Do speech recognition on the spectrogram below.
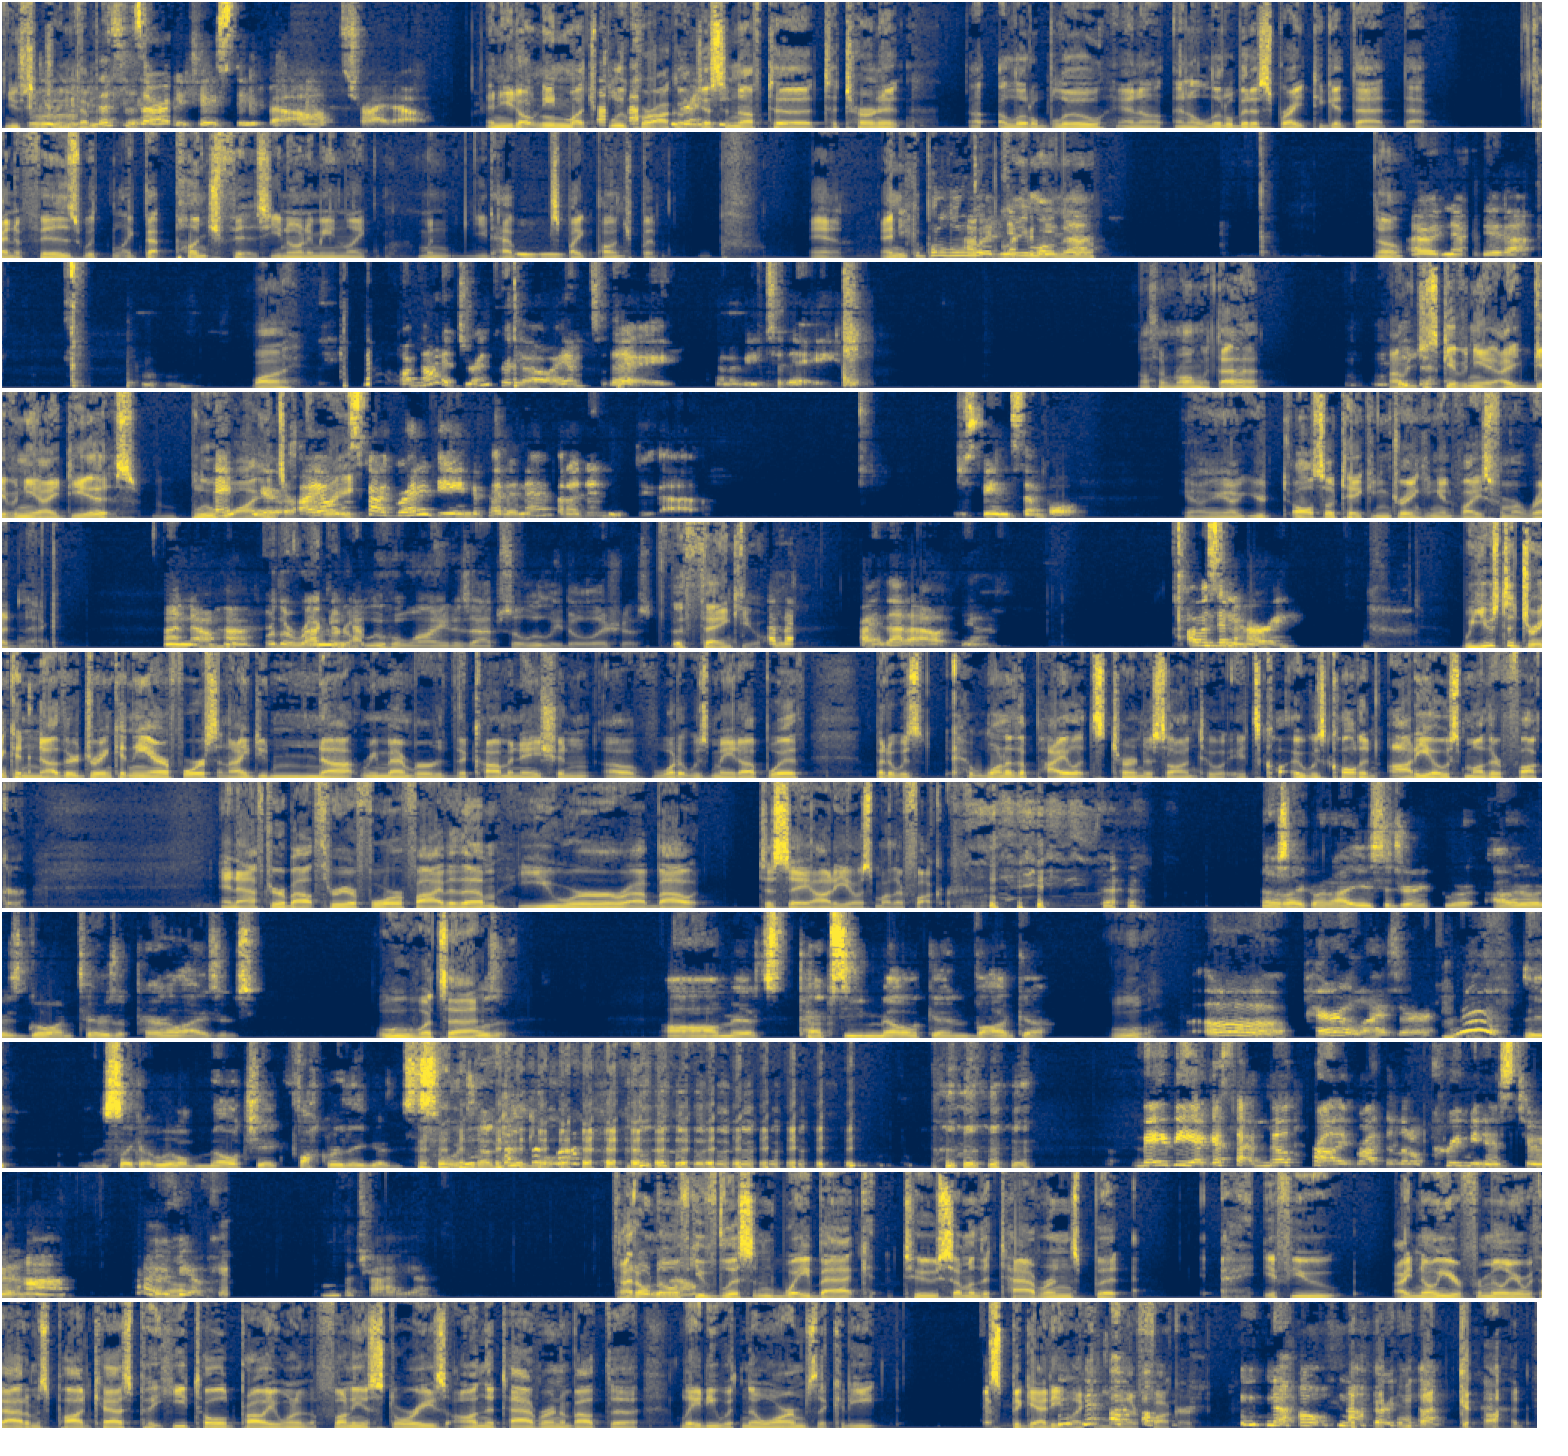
Used to drink Mm, them. this before. is already tasty, but I'll try it out. and you don't need much blue Curaçao, just enough to to turn it a, a little blue, and a and a little bit of Sprite to get that that kind of fizz with like that punch fizz. You know what I mean? Like when you'd have Mhm. spike punch, but man, and you can put a little whipped cream on there. that. No, I would never do that. Mm-mm. why? No, I'm not a drinker, though. I am today. I'm going to be today. Nothing wrong with that. I was just giving you I giving you ideas. Blue Thank Hawaiians you. are I great. almost got grenadine to put in it, but I didn't do that. Just being simple. you know, you know, you're also taking drinking advice from a redneck. I know, huh? For the record, mean, a blue Hawaiian is absolutely delicious. Uh, thank you. I might try that out. Yeah. I was in a hurry. We used to drink another drink in the Air Force, and I do not remember the combination of what it was made up with. But it was one of the pilots turned us on to it. It's ca- it was called an adios motherfucker. And after about three or four or five of them, you were about to say adios motherfucker. I was like when I used to drink. I would always go on tears of paralyzers. Ooh, what's that? What was? Um, it's Pepsi, milk, and vodka. Ooh, Oh, paralyzer. It's like a little milkshake. Fuck, were they good? So tempting. Maybe I guess that milk probably brought the little creaminess to it, huh? Probably would be okay. I'm gonna try, yeah. I don't know if you've listened way back to some of the taverns, but if you, I know you're familiar with Adam's podcast, but he told probably one of the funniest stories on the tavern about the lady with no arms that could eat spaghetti like a motherfucker. no, not heard Oh my god!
